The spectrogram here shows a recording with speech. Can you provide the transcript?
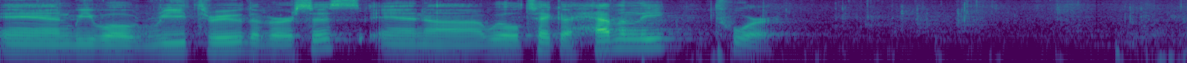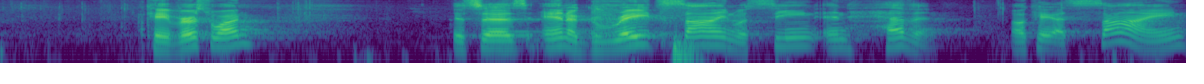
and we will read through the verses and uh, we'll take a heavenly tour. Okay, verse 1. It says, And a great sign was seen in heaven. Okay, a sign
